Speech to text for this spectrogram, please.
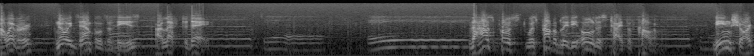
However, no examples of these are left today. The house post was probably the oldest type of column. Being short,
